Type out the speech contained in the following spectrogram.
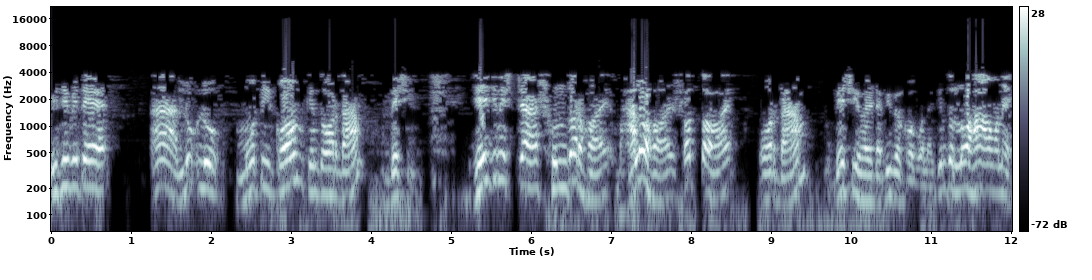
পৃথিবীতে লুকলু মতি কম কিন্তু ওর দাম বেশি। যে জিনিসটা সুন্দর হয় ভালো হয় সত্য হয় ওর দাম বেশি হয় এটা বিবেক বলে। কিন্তু লোহা অনেক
